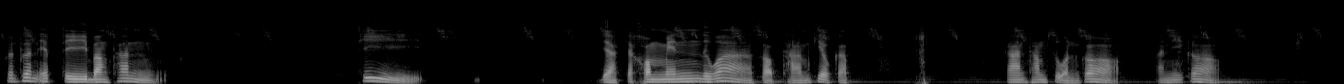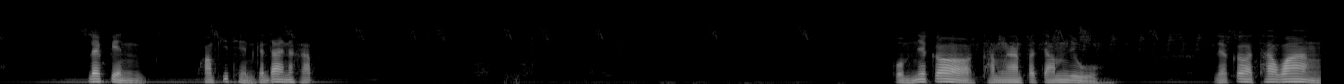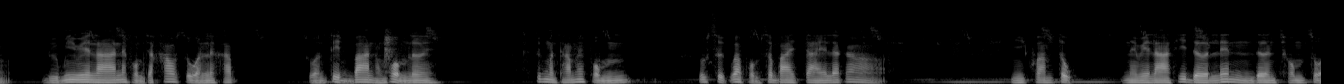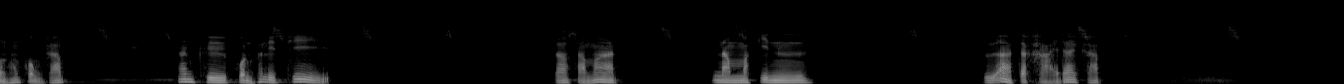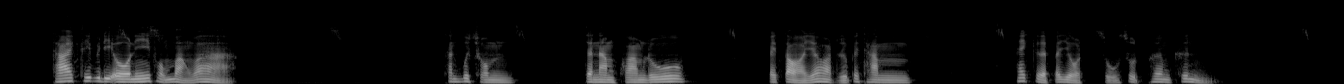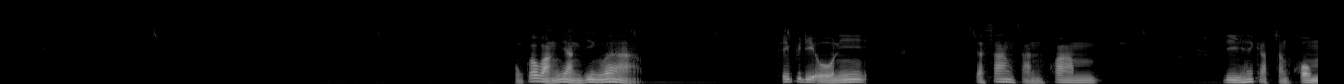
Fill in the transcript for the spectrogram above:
เพื่อนเพื่อน FT บางท่าน ที่ อยากจะคอมเมนต์หรือว่าสอบถามเกี่ยวกับ การทำสวนก็อันนี้ก็ แลกเปลี่ยนความคิดเห็นกันได้นะครับผมเนี่ยก็ทำงานประจำอยู่ แล้วก็ถ้าว่างหรือมีเวลาเนี่ยผมจะเข้าสวนเลยครับ วนติดบ้านของผมเลย ซึ่งมันทำให้ผมรู้สึกว่าผมสบายใจแล้วก็ มีความสุขในเวลาที่เดินเล่นเดินชมสวนของผมครับ นั่นคือผลผลิตที่ เราสามารถนำมากิน หรืออาจจะขายได้ครับ ท้ายคลิปวิดีโอนี้ผมหวังว่า ท่านผู้ชม จะนำความรู้ไปต่อยอดหรือไปทำให้เกิดประโยชน์สูงสุดเพิ่มขึ้น ผมก็หวังอย่างยิ่งว่า คลิปวิดีโอนี้จะสร้างสรรค์ความดีให้กับสังคม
